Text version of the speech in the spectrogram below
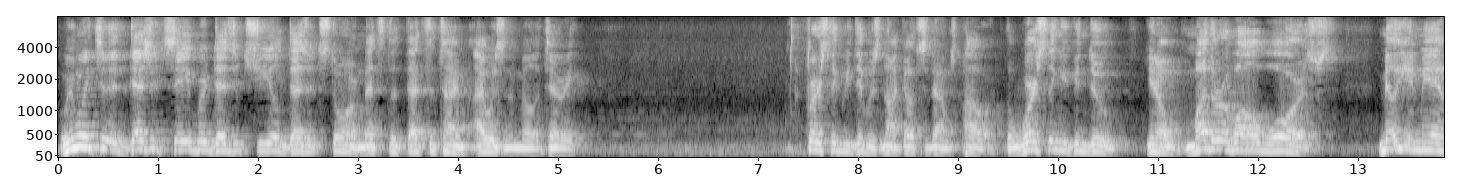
We went to Desert Saber, Desert Shield, Desert Storm. That's the that's the time I was in the military. First thing we did was knock out Saddam's power. The worst thing you can do, you know, mother of all wars, million man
